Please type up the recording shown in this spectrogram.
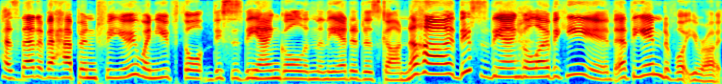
Has that ever happened for you when you've thought this is the angle and then the editor's gone, nah, this is the angle over here at the end of what you wrote?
